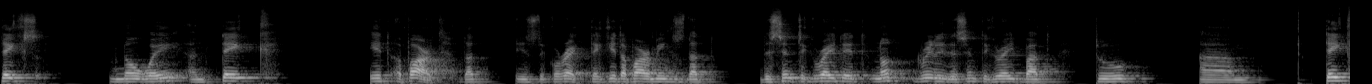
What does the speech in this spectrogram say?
takes no way, and take it apart. That is the correct. Take it apart means that disintegrate it, not really disintegrate, but to um, take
